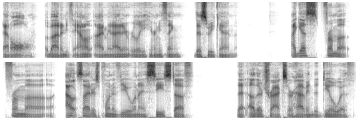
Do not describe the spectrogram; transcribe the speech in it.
at all about anything. I don't. I mean, I didn't really hear anything this weekend. I guess from a from a outsider's point of view, when I see stuff that other tracks are having to deal with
